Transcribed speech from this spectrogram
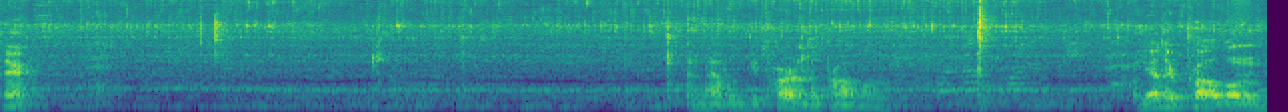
There. And that would be part of the problem. The other problem,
